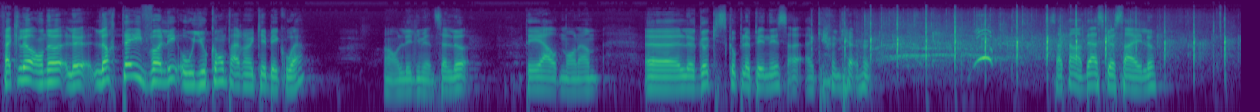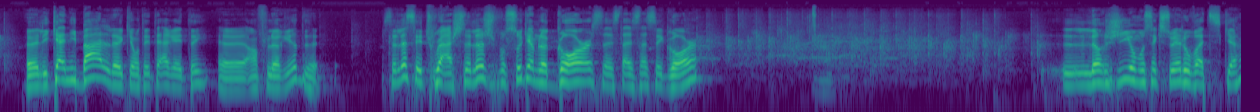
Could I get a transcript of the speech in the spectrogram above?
Fait que là, on a l'orteil volé au Yukon par un Québécois. Ah, on l'élimine. Celle-là, t'es out, mon âme. Le gars qui se coupe le pénis à, à Calgary. S'attendait à ce que ça aille là. Euh, les cannibales qui ont été arrêtés euh, en Floride. Celle-là, c'est trash. Celle-là, je- pour ceux qui aiment le gore, c'est c'est- gore. L'orgie homosexuelle au Vatican.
